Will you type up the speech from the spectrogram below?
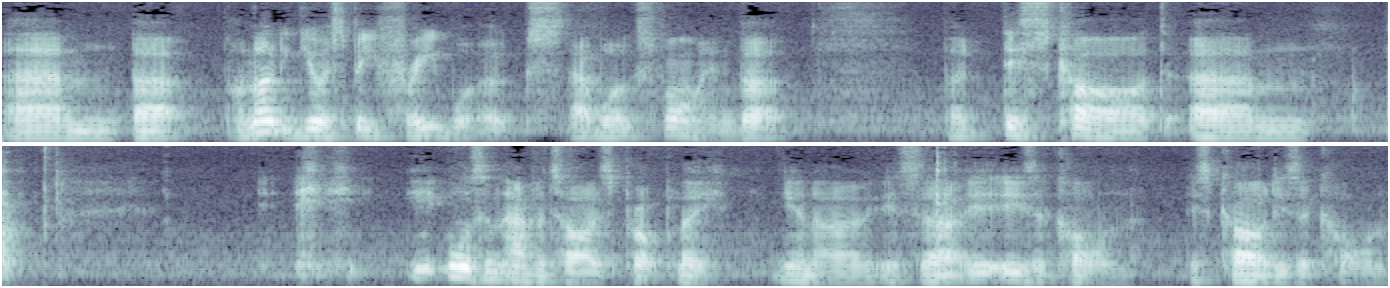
Um, but I know the USB 3 works, that works fine, but but this card, um, it, it, wasn't advertised properly. You know, it's a, it is a con. This card is a con.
